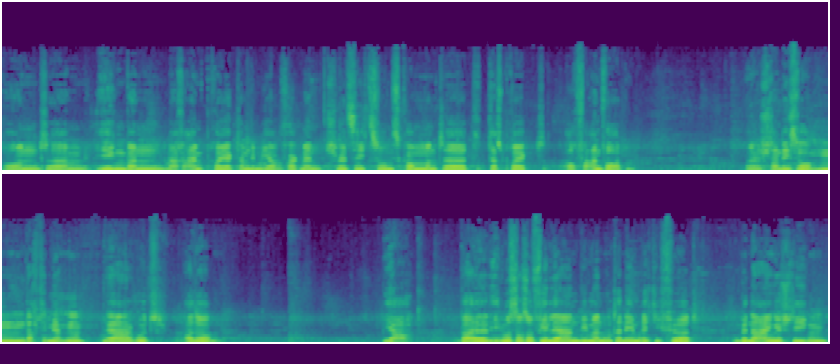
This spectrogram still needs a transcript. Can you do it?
Und ähm, irgendwann nach einem Projekt haben die mich auch gefragt, Mensch, willst du nicht zu uns kommen und äh, das Projekt auch verantworten? Und dann stand ich so, hm, dachte ich mir, hm, ja gut, also ja, weil ich muss noch so viel lernen, wie man ein Unternehmen richtig führt. Und bin da eingestiegen,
